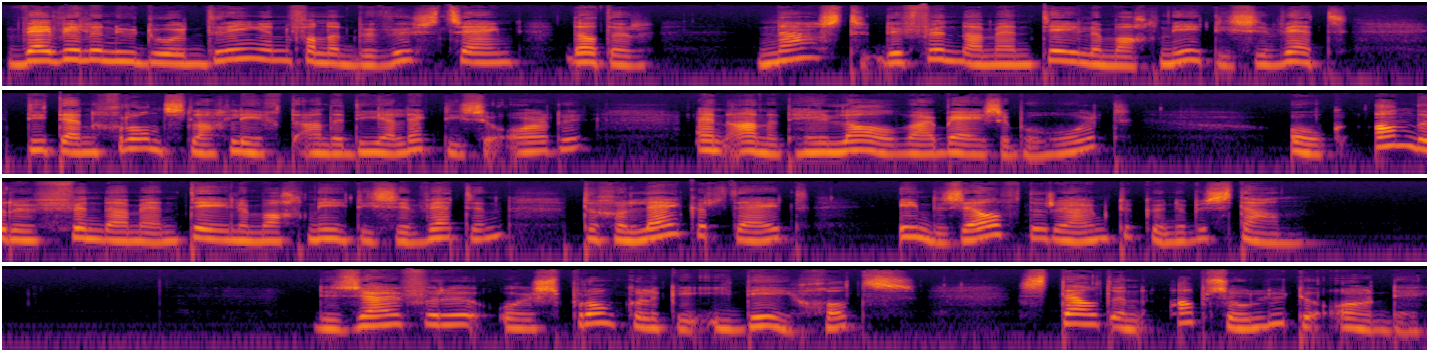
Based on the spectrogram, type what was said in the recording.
Wij willen u doordringen van het bewustzijn dat er, naast de fundamentele magnetische wet die ten grondslag ligt aan de dialectische orde en aan het heelal waarbij ze behoort, ook andere fundamentele magnetische wetten tegelijkertijd in dezelfde ruimte kunnen bestaan. De zuivere oorspronkelijke idee Gods stelt een absolute orde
